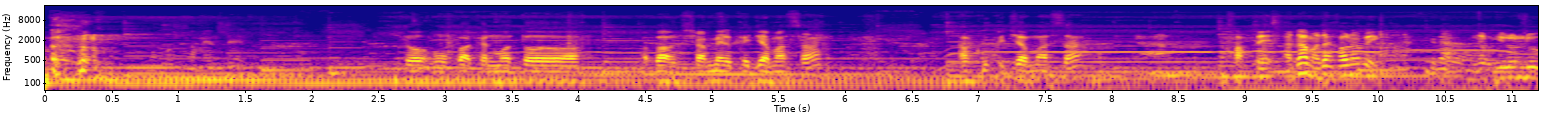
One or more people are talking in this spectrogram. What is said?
Untuk merupakan motor Abang Syamil kerja masa Aku kerja masa Sampai ada mana kau nak pergi? Sudah. Nak pergi lundu.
